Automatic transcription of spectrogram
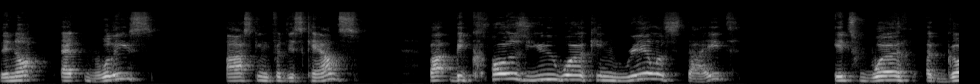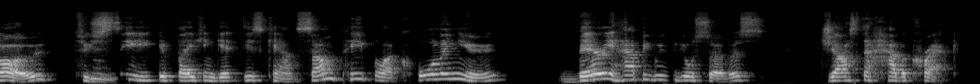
They're not at Woolies asking for discounts. But because you work in real estate, it's worth a go to mm. see if they can get discounts. Some people are calling you very happy with your service just to have a crack,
